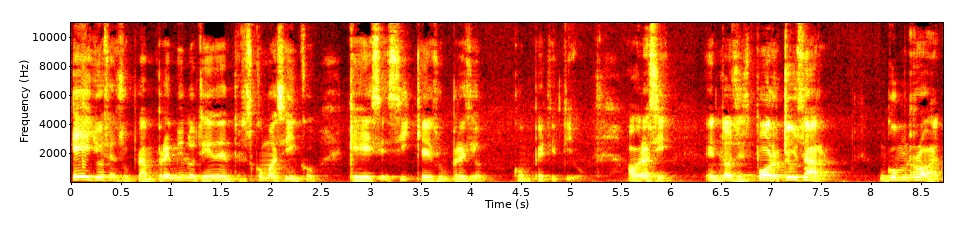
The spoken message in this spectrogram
ellos en su plan premium lo tienen en 3,5, que ese sí que es un precio competitivo. Ahora sí, entonces, ¿por qué usar Gumroad?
